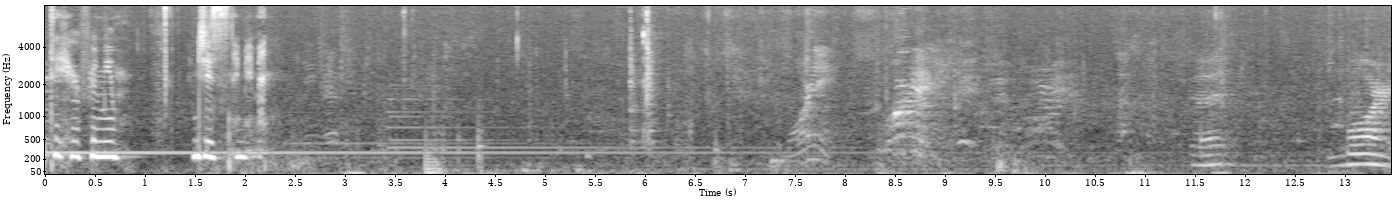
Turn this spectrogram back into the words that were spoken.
To hear from you. In Jesus' name, amen. Good morning.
